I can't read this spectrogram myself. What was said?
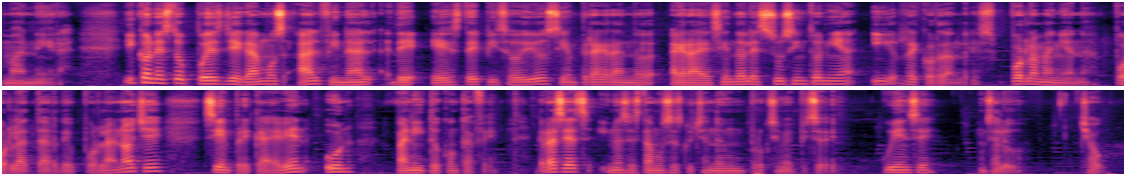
manera. Y con esto pues llegamos al final de este episodio, siempre agradeciéndoles su sintonía y recordándoles por la mañana, por la tarde o por la noche, siempre cae bien un panito con café. Gracias y nos estamos escuchando en un próximo episodio. Cuídense, un saludo. Chao.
